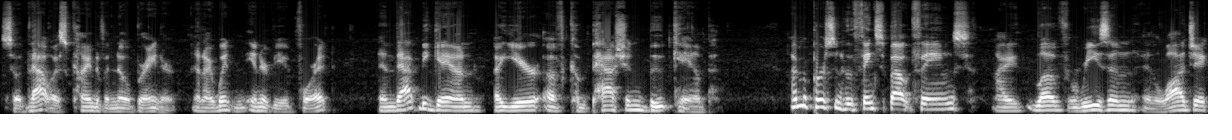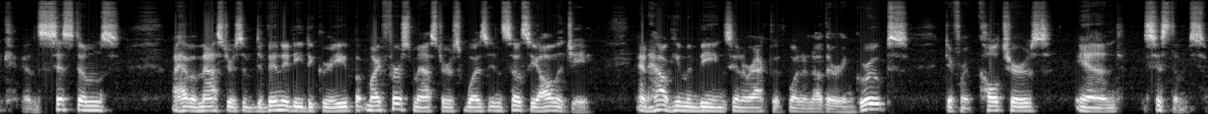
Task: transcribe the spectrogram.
So that was kind of a no brainer. And I went and interviewed for it. And that began a year of compassion boot camp I'm a person who thinks about things. I love reason and logic and systems. I have a master's of divinity degree, but my first master's was in sociology and how human beings interact with one another in groups, different cultures, and systems.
